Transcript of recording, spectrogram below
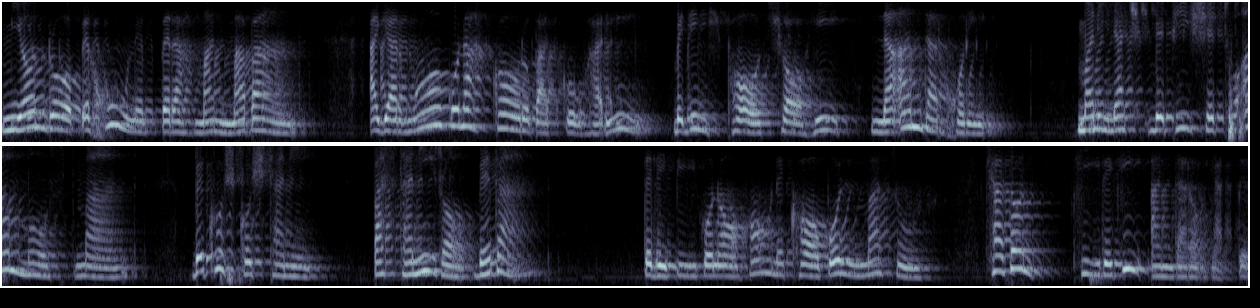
میان را به خون برهمن مبند. اگر ما گنهکار و بدگوهریم بدین پادشاهی نه اندرخوریم من اینک به پیش توام مستمند بکش کشتنی. بستنی را ببند. دل بیگناهان کابل مسوز کز آن تیرگی اندر آید به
